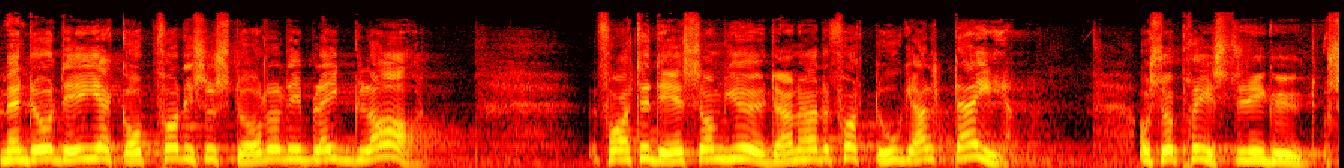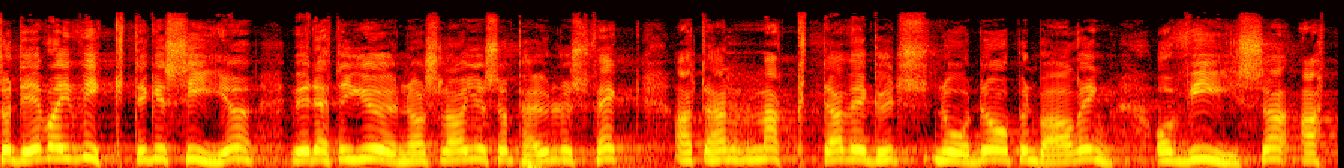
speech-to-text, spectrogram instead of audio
Men da det gikk opp for dem, så står det at de ble glad for at det som jødene hadde fått, òg gjaldt dem. Og så priste de Gud. Så det var en viktig side ved dette gjennomslaget som Paulus fikk, at han makta ved Guds nåde og åpenbaring å vise at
